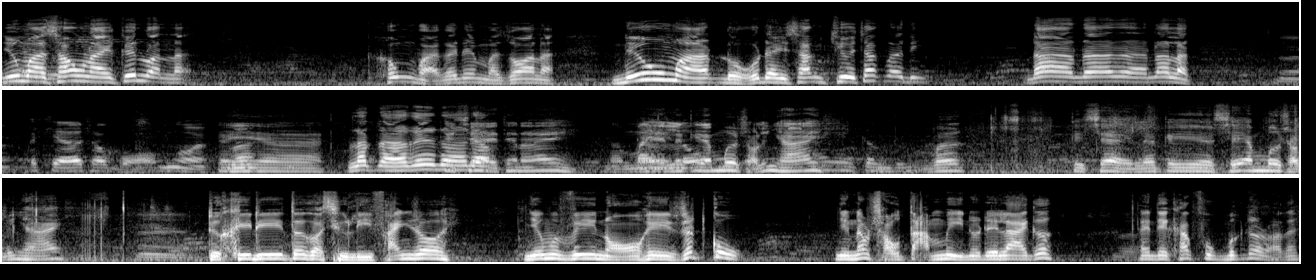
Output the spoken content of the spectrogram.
nhưng mà sau này kết luận là không phải cái đấy mà do là nếu mà đổ đầy xăng chưa chắc đã đi. Đã đã đã, đã lật cái xe sao bỏ đúng rồi. Cái Vâng. à, lật ở cái, cái xe thế này. Là này là cái M602 anh cầm đứng vâng. Cái xe là cái xe M602 à. Trước khi đi tôi có xử lý phanh rồi Nhưng mà vì nó hề rất cũ Nhưng năm 68 Mỹ nó để lại cơ. Thành thì khắc phục mức đó rồi thôi.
